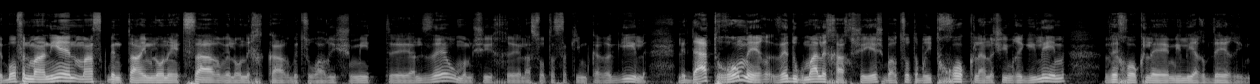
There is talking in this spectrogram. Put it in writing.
ובאופן מעניין, מאסק בינתיים לא נעצר ולא נחקר בצורה רשמית uh, על זה, הוא ממשיך uh, לעשות עסקים כרגיל. לדעת רומר, זה דוגמה לכך שיש בארצות הברית חוק לאנשים רגילים וחוק למיליארדרים.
